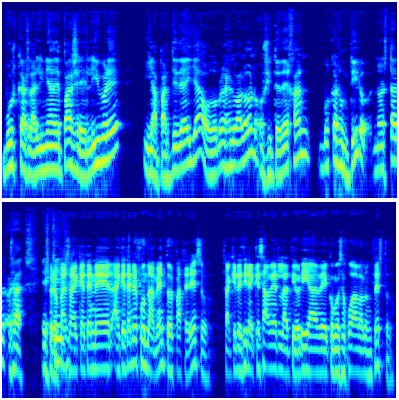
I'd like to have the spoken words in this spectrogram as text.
buscas la línea de pase libre y a partir de ya o doblas el balón o si te dejan, buscas un tiro. No están, o sea, es Pero que para eso hay que, tener, hay que tener fundamentos para hacer eso. O sea, quiero decir, hay que saber la teoría de cómo se juega el baloncesto.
